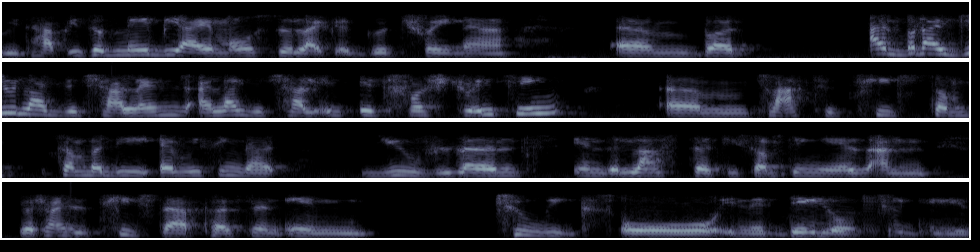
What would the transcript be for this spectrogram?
we'd happy. So maybe I am also like a good trainer. Um, but I, but I do like the challenge. I like the challenge. It's frustrating um, to have to teach some somebody everything that you've learned in the last 30 something years and you're trying to teach that person in two weeks or in a day or two days.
